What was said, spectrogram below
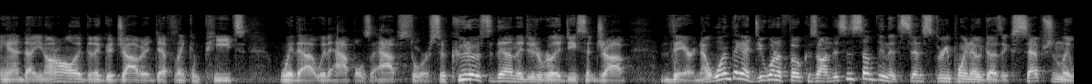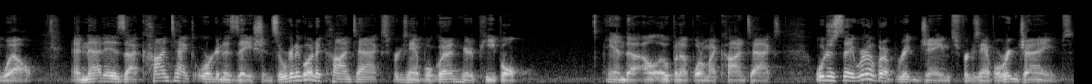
and uh, you know, all they've done a good job, and it definitely competes with uh, with Apple's App Store. So kudos to them; they did a really decent job there. Now, one thing I do want to focus on, this is something that Sense 3.0 does exceptionally well, and that is uh, contact organization. So we're going to go into contacts, for example, we'll go down here to people, and uh, I'll open up one of my contacts. We'll just say, we're going to open up Rick James, for example. Rick James.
